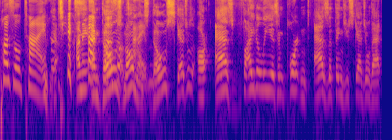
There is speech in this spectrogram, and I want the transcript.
puzzle time. I mean, and those moments, time. those schedules are as vitally as important as the things you schedule that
